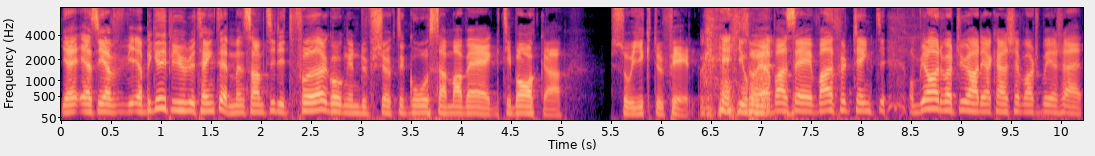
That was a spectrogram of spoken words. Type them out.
jag, alltså jag, jag begriper ju hur du tänkte, men samtidigt förra gången du försökte gå samma väg tillbaka så gick du fel. Så jag bara säger, varför tänkte... Om jag hade varit du hade jag kanske varit mer så här.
